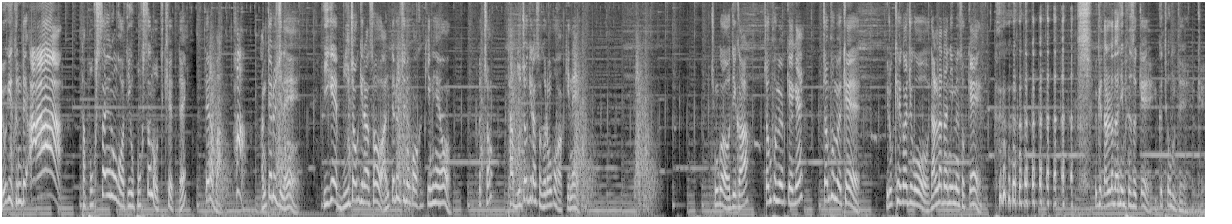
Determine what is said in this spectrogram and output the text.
여기 근데 아! 다 복사해 놓은 것 같아 이거 복사는 어떻게 했대? 때려봐 하! 안 때려지네 이게 무적이라서 안 때려지는 것 같긴 해요 그쵸? 다 무적이라서 그런 것 같긴 해 친구야 어디가? 점프맵 깨게? 점프맵 이렇게 이렇게 해가지고 날라다니면서 깨 이렇게 날라다니면서 깨이 끝에 오면 돼 이렇게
